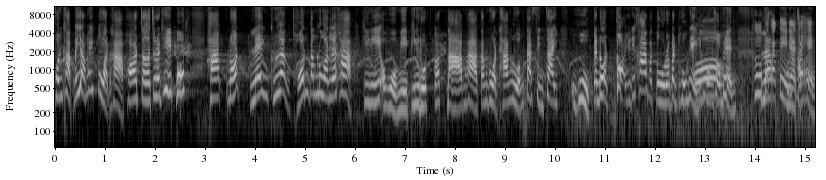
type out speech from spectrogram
คนขับไม่ยอมให้ตรวจค่ะ พอเจอเจ้าหน้าที่ปุ๊บหักรถเร่งเครื่องชนตำรวจเลยค่ะ ทีนี้โอ้โห มีพิรุษก็ตามค่ะตำรวจทางหลวงตัดสินใจโอ้โหกระโดดเกาะอยู่ที่ข้างประตูรถบรรทุกเนี่ยอย่างที่คุณผู้ชมเห็น คือปแล้วกติเนี่ยจะเห็น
